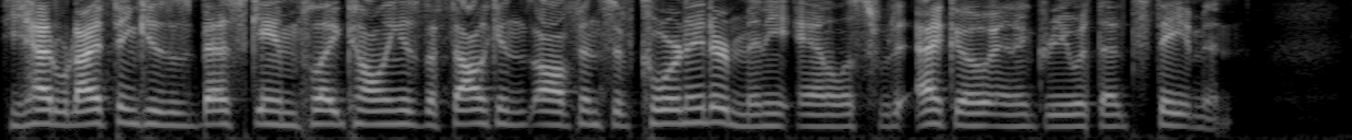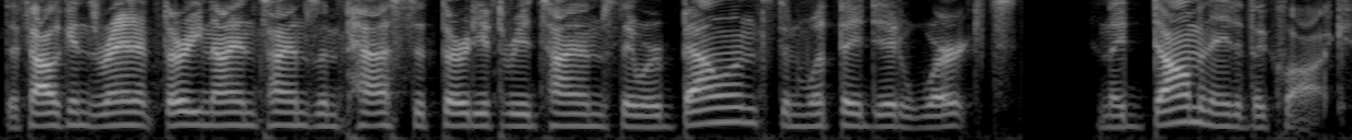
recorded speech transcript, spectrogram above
He had what I think is his best game play calling as the Falcons offensive coordinator. Many analysts would echo and agree with that statement. The Falcons ran it 39 times and passed it 33 times. They were balanced and what they did worked, and they dominated the clock.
